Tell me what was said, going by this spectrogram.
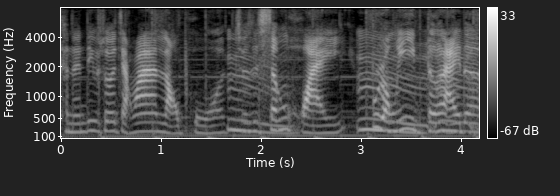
可能例如说蒋万安老婆就是身怀不容易得来的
